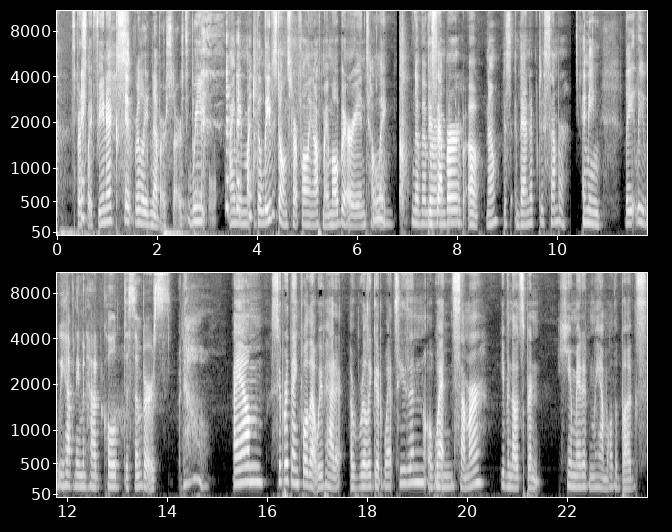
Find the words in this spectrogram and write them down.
especially Phoenix, It really never starts. but we, I mean, my, the leaves don't start falling off my mulberry until like hmm. November, December. October- Oh, no, Dec- the end of December. I mean, lately we haven't even had cold Decembers. No. I am super thankful that we've had a, a really good wet season, a wet Mm-hmm. summer, even though it's been humid and we have all the bugs.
